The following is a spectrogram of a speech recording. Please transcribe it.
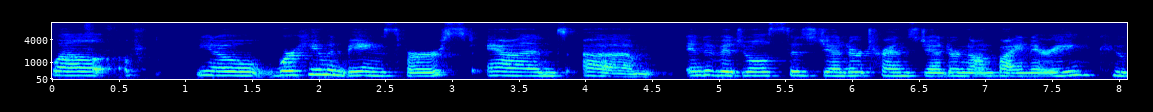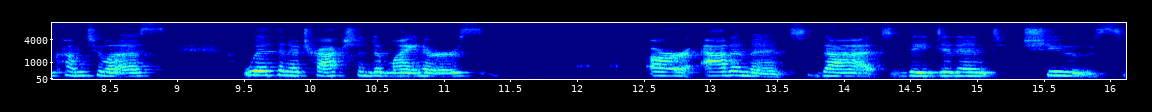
Well, you know, we're human beings first, and um, individuals, cisgender, transgender, non binary, who come to us with an attraction to minors are adamant that they didn't choose.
